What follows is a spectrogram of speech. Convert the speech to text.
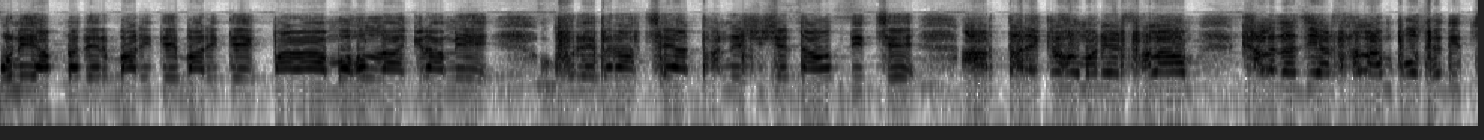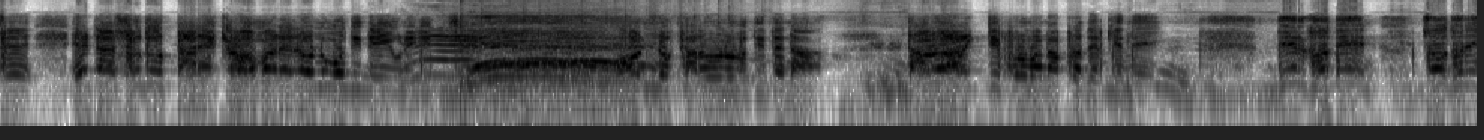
উনি আপনাদের বাড়িতে বাড়িতে পাড়া, মহল্লা, গ্রামে ঘুরে বেড়াচ্ছে আর ধানের শীষের দাওয়াত দিচ্ছে। আর তারেক রহমানের সালাম, খালেদা জিয়ার সালাম পৌঁছে দিচ্ছে। এটা শুধু তারেক রহমানের অনুমতিতেই উনি দিচ্ছে। অন্য কারও অনুমতিতে না। তারও আরেকটি প্রমাণ আপনাদেরকে দেই। দীর্ঘদিন চৌধুরী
